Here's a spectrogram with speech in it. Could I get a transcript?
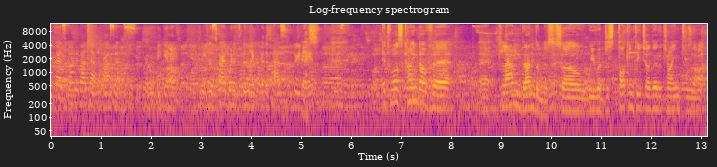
So how have you guys gone about that process from the beginning? Can you describe what it's been like over the past three days? Yes. It was kind of uh, uh, planned randomness. So we were just talking to each other, trying to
